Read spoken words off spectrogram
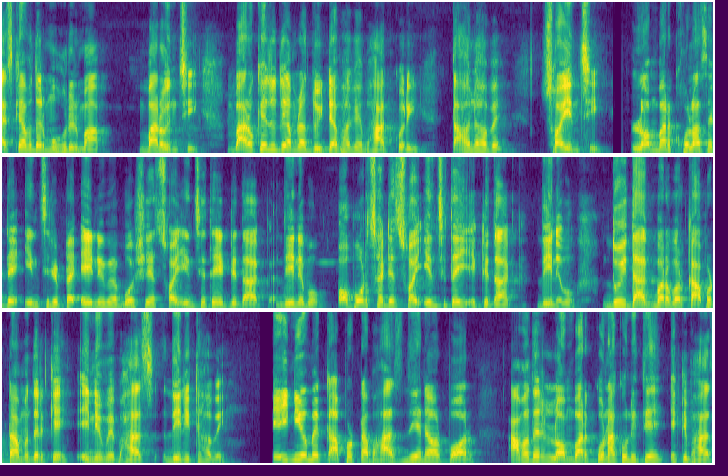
আজকে আমাদের মুহুরির মাপ বারো ইঞ্চি। বারোকে যদি আমরা দুইটা ভাগে ভাগ করি, তাহলে হবে ছয় ইঞ্চি। লম্বার খোলা সাইডে ইঞ্চি রেপটা এই নিয়মে বসিয়ে ছয় ইঞ্চিতে একটি দাগ দিয়ে নেব। অপর সাইডে ছয় ইঞ্চিতেই একটি দাগ দিয়ে নেব। দুই দাগ বরাবর কাপড়টা আমাদেরকে এই নিয়মে ভাঁজ দিয়ে নিতে হবে। এই নিয়মে কাপড়টা ভাঁজ দিয়ে নেওয়ার পর আমাদের লম্বার কোনাকুনিতে একটি ভাঁজ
